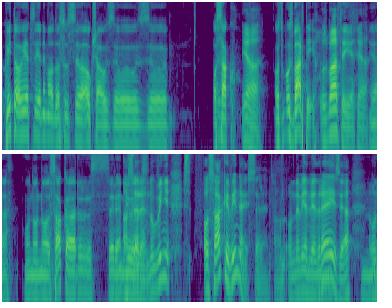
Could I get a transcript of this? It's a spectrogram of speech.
Kvito vietas, ja nemaldos, uz augšā uz, uz, uz Osaku. Jā. Uz, uz Bārtiju. Uz Bārtiju, jā. jā. Un, un no Saka ar Serenu. Ar Serenu. Nu, viņi, Osaka ir vinējis Serenu. Un, un nevienu vien reizi. Ja? Mm. Un,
